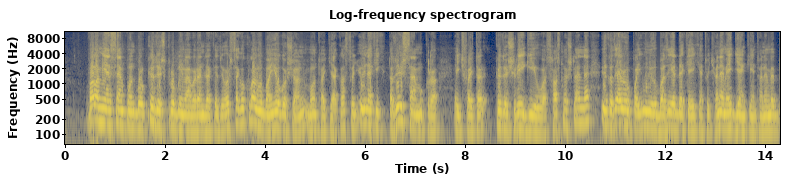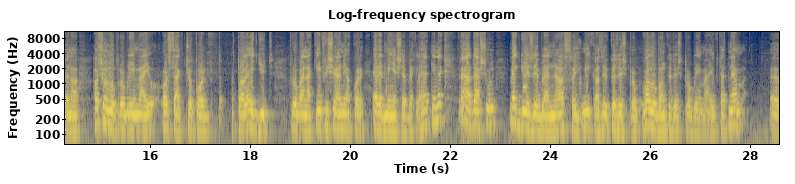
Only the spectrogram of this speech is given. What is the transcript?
valamilyen szempontból közös problémával rendelkező országok valóban jogosan mondhatják azt, hogy ő nekik, az ő számukra egyfajta közös régió az hasznos lenne. Ők az Európai Unióban az érdekeiket, hogyha nem egyenként, hanem ebben a hasonló problémájú országcsoporttal együtt próbálnák képviselni, akkor eredményesebbek lehetnének. Ráadásul meggyőzőbb lenne az, hogy mik az ő közös, valóban közös problémájuk. Tehát nem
